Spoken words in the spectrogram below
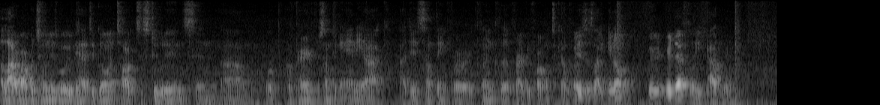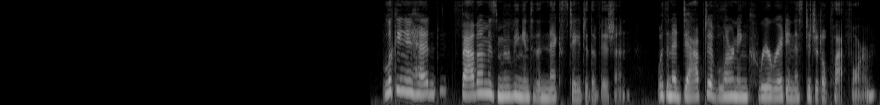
a lot of opportunities where we've had to go and talk to students, and um, we're preparing for something in Antioch. I did something for Glencliff right before I went to California. It's just like you know, we're we're definitely out here. Looking ahead, Fathom is moving into the next stage of the vision with an adaptive learning career readiness digital platform.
